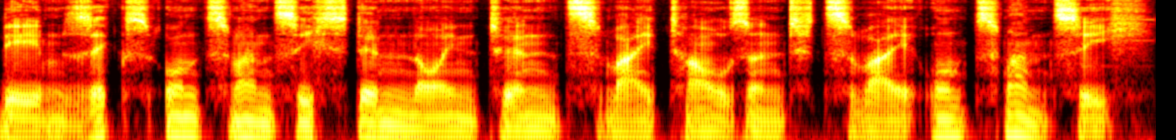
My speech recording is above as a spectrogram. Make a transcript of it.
dem 26.09.2022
